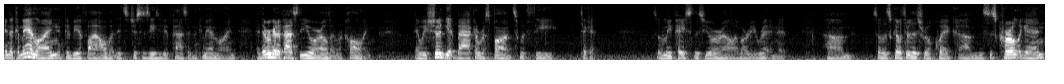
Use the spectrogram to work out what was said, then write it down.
in the command line. It could be a file, but it's just as easy to pass it in the command line. And then we're going to pass the URL that we're calling. And we should get back a response with the ticket. So let me paste this URL. I've already written it. Um, so let's go through this real quick. Um, this is curl again.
